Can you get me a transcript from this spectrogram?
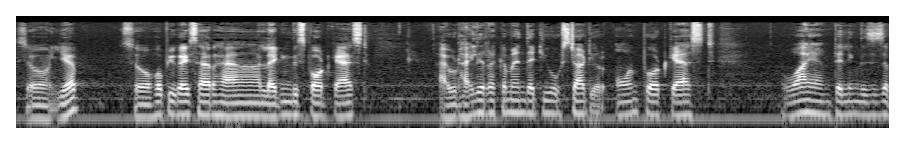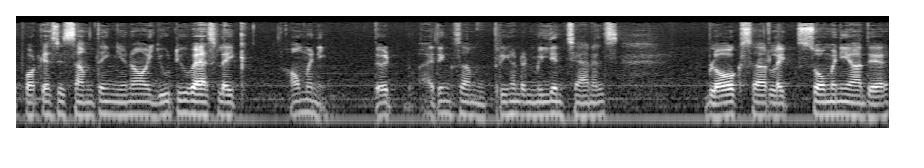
So yep. So hope you guys are uh, liking this podcast. I would highly recommend that you start your own podcast. Why i'm telling this is a podcast is something you know youtube has like how many? Third, i think some 300 million channels blogs are like so many are there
